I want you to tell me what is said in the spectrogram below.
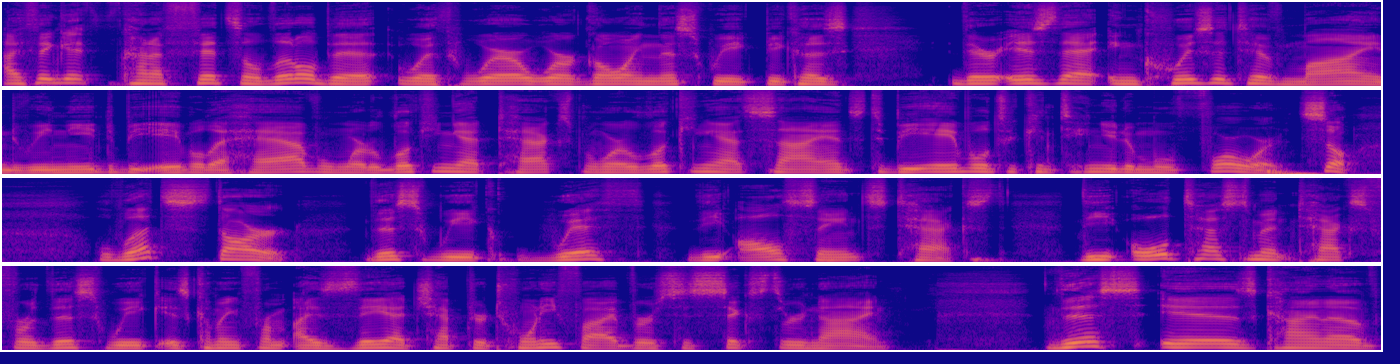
I think it kind of fits a little bit with where we're going this week because there is that inquisitive mind we need to be able to have when we're looking at text, when we're looking at science, to be able to continue to move forward. So let's start this week with the All Saints text. The Old Testament text for this week is coming from Isaiah chapter 25, verses 6 through 9. This is kind of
